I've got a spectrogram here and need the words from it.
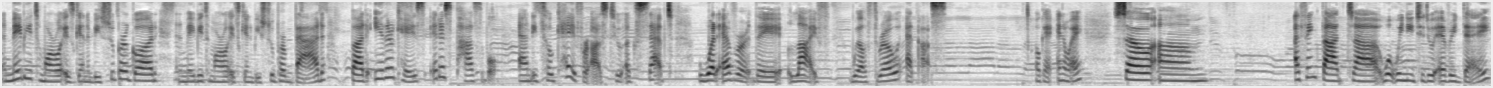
And maybe tomorrow is going to be super good and maybe tomorrow is going to be super bad. But either case, it is possible and it's okay for us to accept whatever the life will throw at us. Okay, anyway, so um, I think that uh, what we need to do every day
